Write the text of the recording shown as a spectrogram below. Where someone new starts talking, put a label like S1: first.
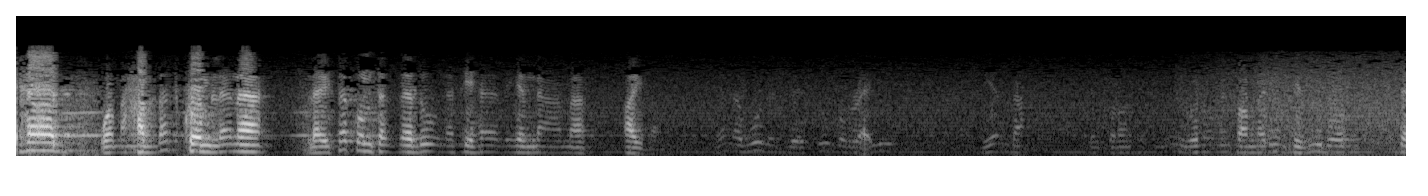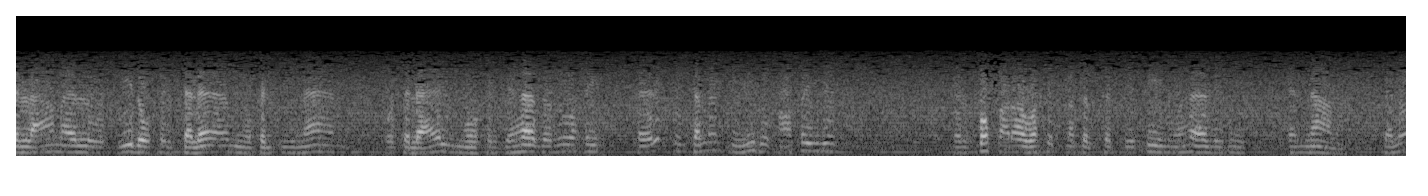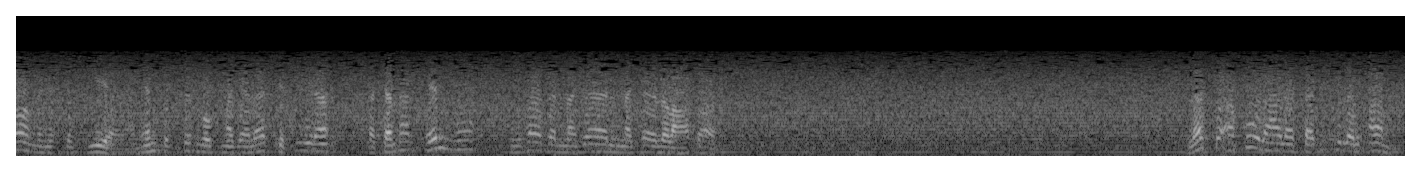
S1: اجتهاد ومحبتكم لنا ليتكم تزدادون في هذه النعمة أيضا. هنا بولس بأسلوبه الرئيس يمدح الكورنثيين يقول أنتوا عمالين تزيدوا في العمل وتزيدوا في الكلام وفي الإيمان وفي العلم وفي الجهاد الروحي. فياريتكم كمان تزيدوا في عطية الفقراء وخدمة القديسين وهذه النعمة. كنوع من التشجيع. يعني أنتوا بتسلموا في مجالات كثيرة فكمان انه في هذا المجال مجال العطاء. لست أقول على سبيل الأمر.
